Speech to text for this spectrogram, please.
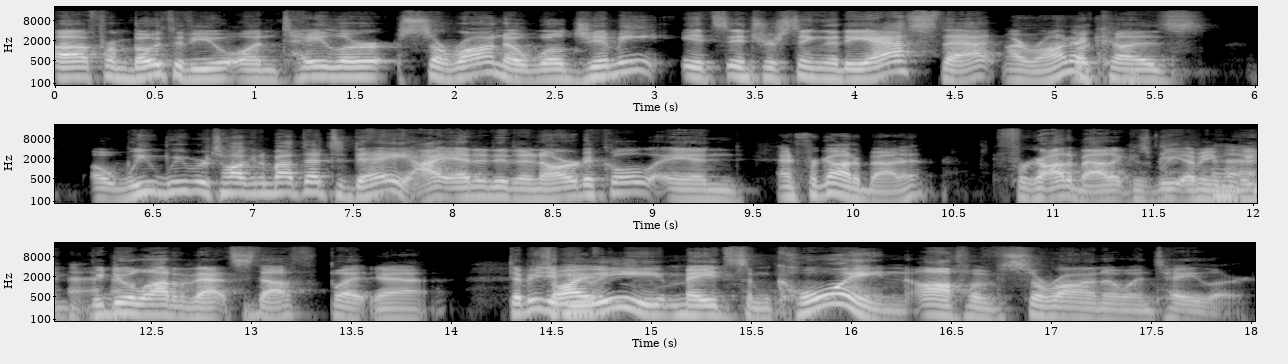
uh, from both of you on Taylor Serrano. Well, Jimmy, it's interesting that he asked that. Ironic because uh, we we were talking about that today. I edited an article and and forgot about it. Forgot about it because we, I mean, we, we do a lot of that stuff, but yeah, WWE so I, made some coin off of Serrano and Taylor.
